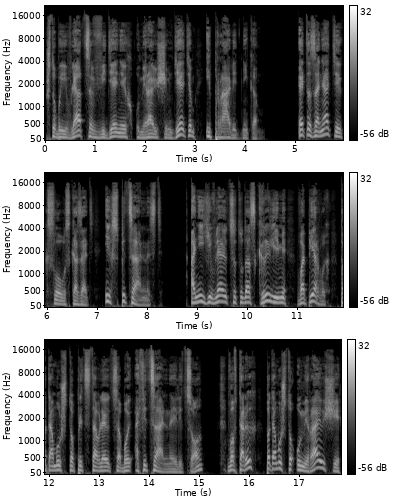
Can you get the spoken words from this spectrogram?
чтобы являться в видениях умирающим детям и праведникам. Это занятие, к слову сказать, их специальность. Они являются туда с крыльями, во-первых, потому что представляют собой официальное лицо, во-вторых, потому что умирающие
